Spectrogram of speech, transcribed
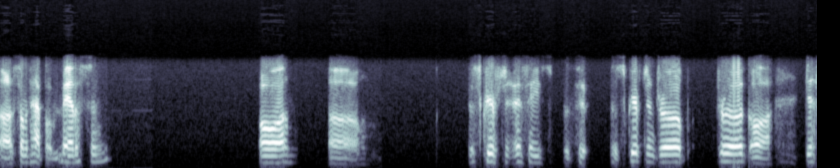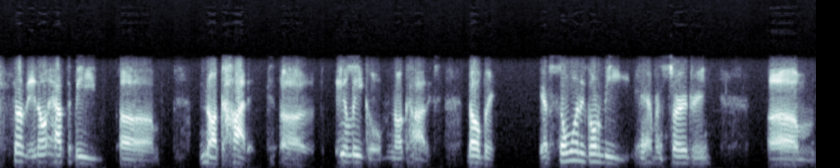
uh, some type of medicine or uh, prescription. Let's say prescription drug, drug, or just something. It don't have to be uh, narcotic, uh, illegal narcotics. No, but if someone is going to be having surgery, um,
